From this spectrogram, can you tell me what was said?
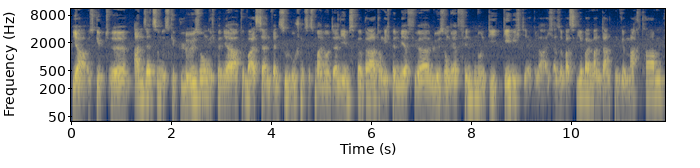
Ja, es gibt äh, Ansätze und es gibt Lösungen. Ich bin ja, du weißt ja, Invent Solutions ist meine Unternehmensberatung. Ich bin mehr für Lösungen erfinden und die gebe ich dir gleich. Also was wir bei Mandanten gemacht haben,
